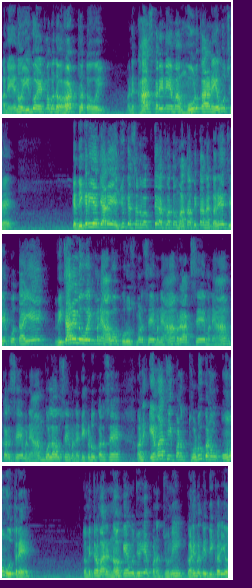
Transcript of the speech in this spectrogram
અને એનો ઈગો એટલો બધો હર્ટ થતો હોય અને ખાસ કરીને એમાં મૂળ કારણ એવું છે કે દીકરીએ જ્યારે એજ્યુકેશન વખતે અથવા તો માતા પિતાના ઘરે જે પોતાએ વિચારેલું હોય કે મને આવો પુરુષ મળશે, મને આમ રાખશે, મને આમ કરશે, મને આમ બોલાવશે, મને ઢીકડું કરશે અને એમાંથી પણ થોડું ઘણું ઊણું ઉતરે તો મિત્રો મારે ન કહેવું જોઈએ, પણ જૂની ઘણી બધી દીકરીઓ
